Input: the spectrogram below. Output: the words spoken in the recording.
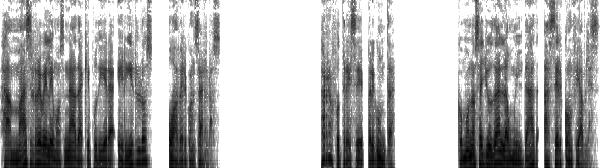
Jamás revelemos nada que pudiera herirlos o avergonzarlos. Párrafo 13 pregunta cómo nos ayuda la humildad a ser confiables.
